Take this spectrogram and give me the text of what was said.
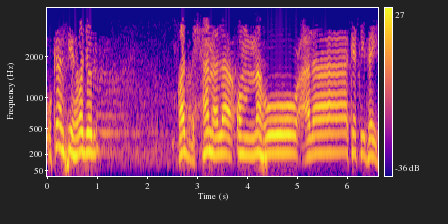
وكان فيه رجل قد حمل أمه على كتفيه.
